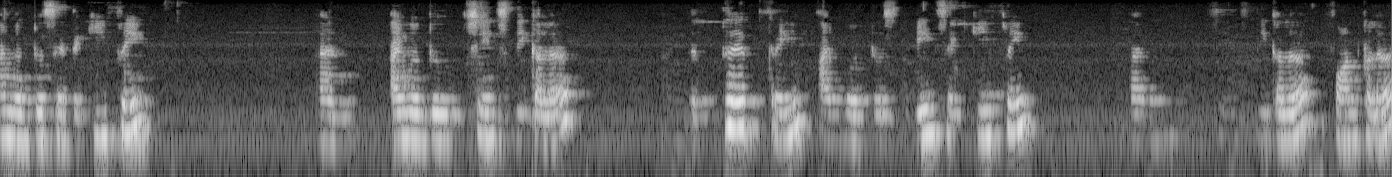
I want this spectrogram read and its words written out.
I'm going to set the keyframe and I'm going to change the color the third frame I'm going to again set keyframe. And change the color font color.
